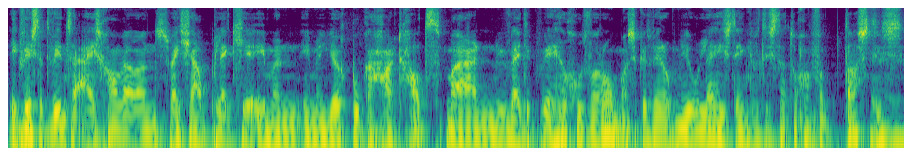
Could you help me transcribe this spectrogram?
ik wist dat Winterijs gewoon wel een speciaal plekje in mijn, in mijn jeugdboekenhart had. Maar nu weet ik weer heel goed waarom. Als ik het weer opnieuw lees, denk ik, wat is dat toch een fantastisch...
